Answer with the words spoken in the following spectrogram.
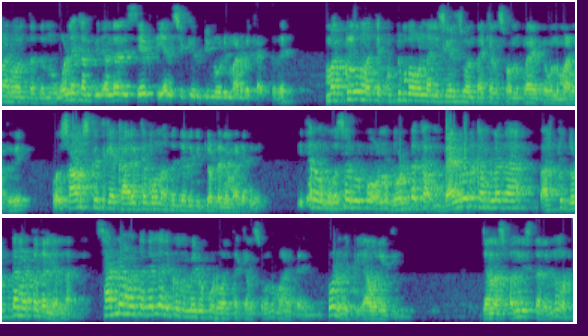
ಮಾಡುವಂಥದ್ದನ್ನು ಒಳ್ಳೆ ಕಂಪನಿ ಅಂದರೆ ಅಲ್ಲಿ ಸೇಫ್ಟಿ ಆ್ಯಂಡ್ ಸೆಕ್ಯೂರಿಟಿ ನೋಡಿ ಮಾಡಬೇಕಾಗ್ತದೆ. ಮಕ್ಕಳು ಮತ್ತು ಕುಟುಂಬವನ್ನು ಅಲ್ಲಿ ಸೇರಿಸುವಂಥ ಕೆಲಸವನ್ನು, ಪ್ರಯತ್ನವನ್ನು ಮಾಡಿದ್ವಿ ಒಂದು ಸಾಂಸ್ಕೃತಿಕ ಕಾರ್ಯಕ್ರಮವನ್ನು ಅದರ ಜೊತೆಗೆ ಜೋಡಣೆ ಮಾಡಿದ್ವಿ ಈ ಥರ ಒಂದು ಹೊಸ ರೂಪವನ್ನು ದೊಡ್ಡ ಕ ಬ್ಯಾಂಗ್ಳೂರು ಕಂಬಳದ ಅಷ್ಟು ದೊಡ್ಡ ಮಟ್ಟದಲ್ಲಿ ಅಲ್ಲ, ಸಣ್ಣ ಮಟ್ಟದಲ್ಲಿ ಅದಕ್ಕೊಂದು ಮೆರು ಕೊಡುವಂಥ ಕೆಲಸವನ್ನು ಮಾಡ್ತಾ ಇದ್ದೀವಿ. ನೋಡಬೇಕು ಯಾವ ರೀತಿ ಜನ ಸ್ಪಂದಿಸ್ತಾರೆ ನೋಡು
